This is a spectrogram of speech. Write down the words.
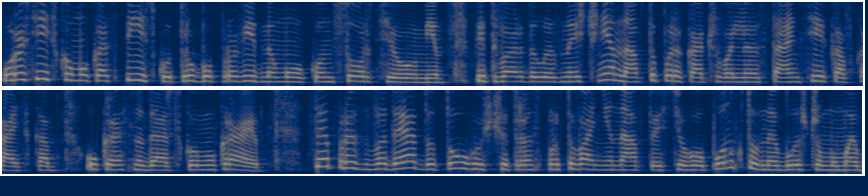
У російському Каспійську трубопровідному консорціумі підтвердили знищення нафтоперекачувальної станції Кавказька у Краснодарському краї. Це призведе до того, що транспортування нафти з цього пункту в найближчому майбутньому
